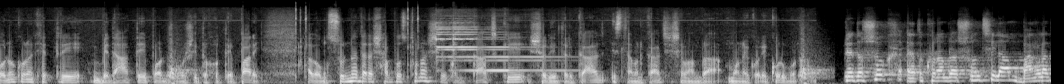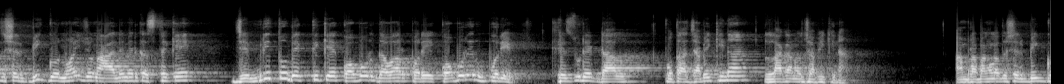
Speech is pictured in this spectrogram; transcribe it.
কোনো কোনো ক্ষেত্রে বেদাতে পর্যবসিত হতে পারে এবং সুন্না দ্বারা সাব্যস্ত না সেরকম কাজকে শরীয়তের কাজ, ইসলামের কাজ হিসেবে আমরা মনে করে করব না। প্রিয় দর্শক, এতক্ষণ আমরা শুনছিলাম বাংলাদেশের বিজ্ঞ নয় জন আলেমের কাছ থেকে যে মৃত ব্যক্তিকে কবর দেওয়ার পরে কবরের উপরে খেজুরের ডাল পোতা যাবে কিনা, লাগানো যাবে কিনা। আমরা বাংলাদেশের বিজ্ঞ,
